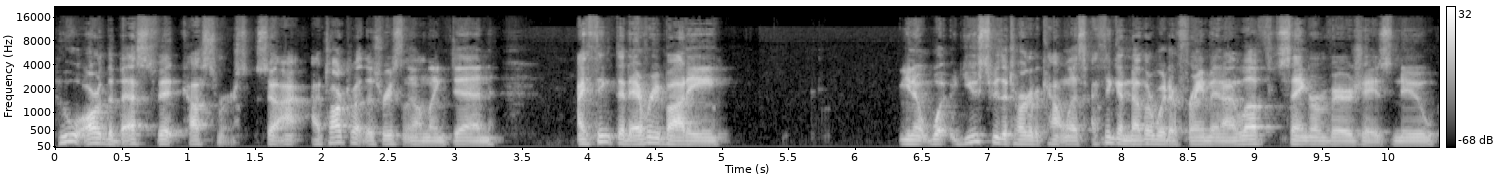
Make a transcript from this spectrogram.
who are the best fit customers. So I, I talked about this recently on LinkedIn. I think that everybody, you know, what used to be the target account list, I think another way to frame it, and I love Sangram Vajre's new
